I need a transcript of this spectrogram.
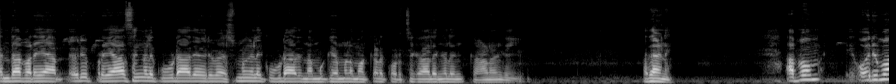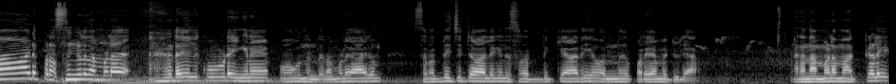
എന്താ പറയുക ഒരു പ്രയാസങ്ങൾ കൂടാതെ ഒരു വിഷമങ്ങൾ കൂടാതെ നമുക്ക് നമ്മളെ മക്കളെ കുറച്ച് കാലങ്ങളും കാണാൻ കഴിയും. അതാണ്. അപ്പം ഒരുപാട് പ്രശ്നങ്ങൾ നമ്മളെ ഇടയിൽ കൂടെ ഇങ്ങനെ പോകുന്നുണ്ട്. നമ്മൾ ആരും ശ്രദ്ധിച്ചിട്ടോ അല്ലെങ്കിൽ ശ്രദ്ധിക്കാതെയോ ഒന്ന് പറയാൻ പറ്റില്ല. കാരണം നമ്മളെ മക്കൾ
